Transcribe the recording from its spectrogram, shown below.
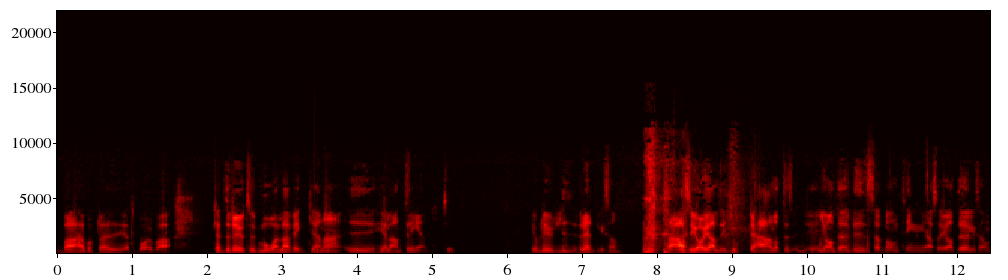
bara här borta i Göteborg. Bara, kan inte du typ måla väggarna i hela entrén? Typ? Jag blev ju livrädd liksom. Så här, alltså jag har ju aldrig gjort det här. Han har inte, jag har inte visat någonting. Alltså jag har inte liksom,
